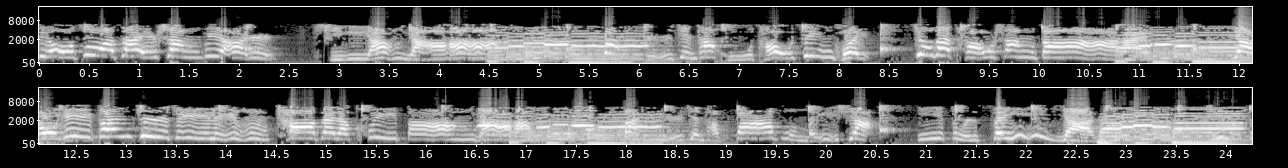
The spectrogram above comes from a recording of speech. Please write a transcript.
就坐在上边喜洋洋，但只见他虎头金盔就在头上戴，有一根雉鸡翎插在了盔当上。但只见他八字眉下一对贼眼，叽里咕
